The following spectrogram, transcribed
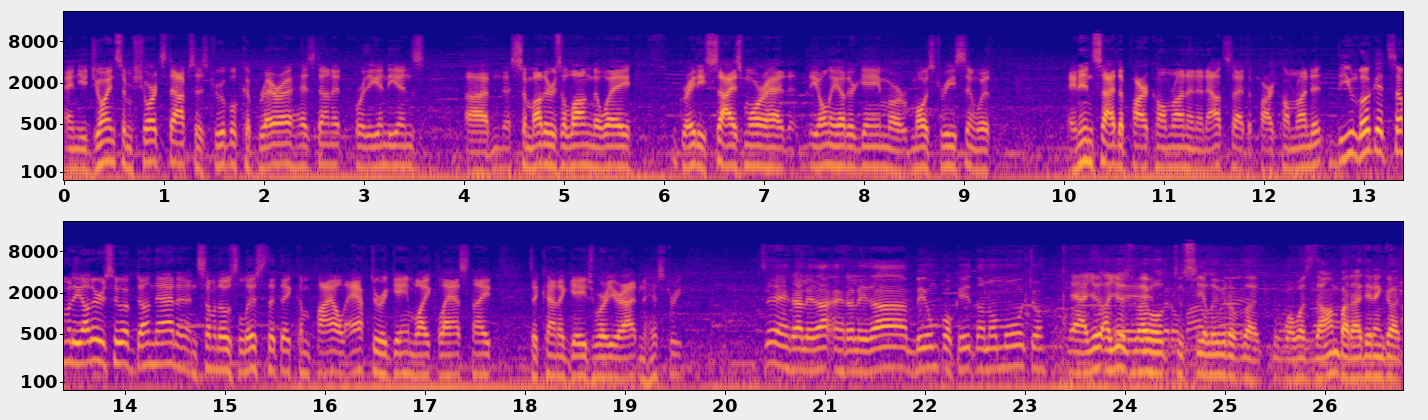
and you join some shortstops Asdrubal Cabrera has done it for the Indians. Uh, some others along the way. Grady Sizemore had the only other game, or most recent, with an inside the park home run and an outside the park home run. Do you look at some of the others who have done that and some of those lists that they compile after a game like last night to kind of gauge where you're at in history? Sí, en realidad, en realidad vi un poquito, no mucho. Yeah, I just, I just eh, able to see a little bit of like what was done, but I didn't get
